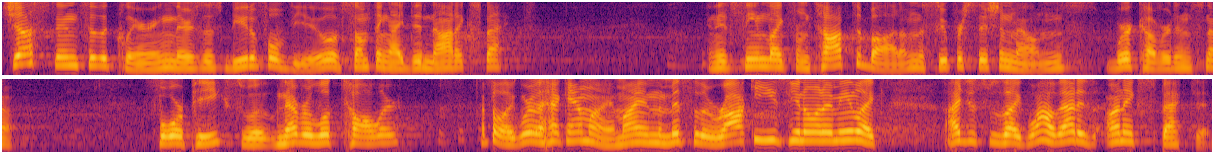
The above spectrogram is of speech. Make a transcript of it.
just into the clearing, there's this beautiful view of something I did not expect. And it seemed like from top to bottom, the Superstition Mountains were covered in snow. Four peaks will never look taller. I felt like, where the heck am I? Am I in the midst of the Rockies? You know what I mean? Like, I just was like, wow, that is unexpected.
